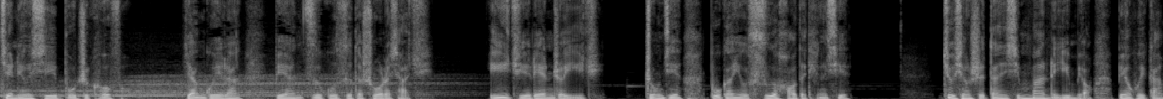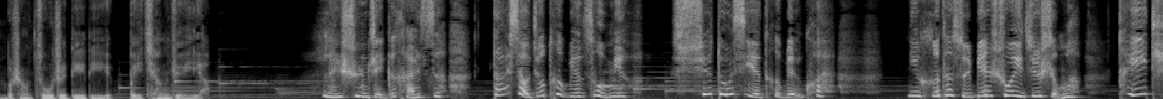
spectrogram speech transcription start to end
见梁希不置可否，杨桂兰便自顾自地说了下去，一句连着一句，中间不敢有丝毫的停歇，就像是担心慢了一秒便会赶不上阻止弟弟被枪决一样。来顺这个孩子打小就特别聪明，学东西也特别快，你和他随便说一句什么，他一听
